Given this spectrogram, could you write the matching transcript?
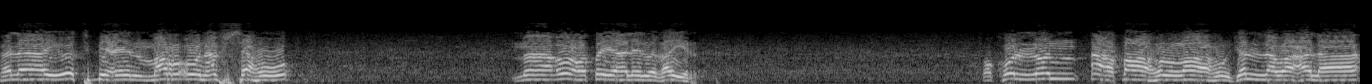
فلا يتبع المرء نفسه ما أعطي للغير. وكل أعطاه الله جل وعلا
